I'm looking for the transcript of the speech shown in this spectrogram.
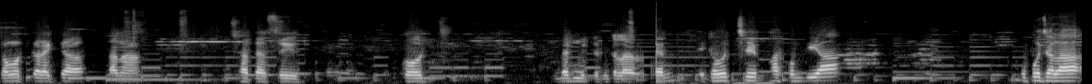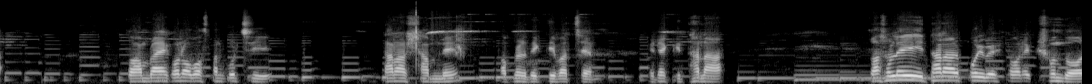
চমৎকার একটা টানা আছে কোট ব্যাডমিন্টন খেলার এটা হচ্ছে ফাঁকন্দিয়া উপজেলা। তো আমরা এখন অবস্থান করছি থানার সামনে, আপনারা দেখতে পাচ্ছেন, এটা একটি থানা। তো আসলে এই থানার পরিবেশটা অনেক সুন্দর।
